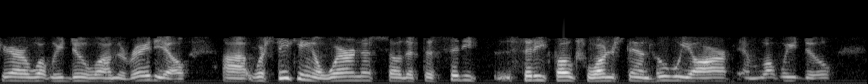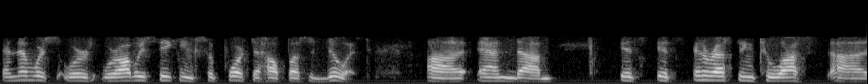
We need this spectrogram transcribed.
share what we do on the radio. Uh, we're seeking awareness so that the city city folks will understand who we are and what we do, and then we're we're we're always seeking support to help us do it. Uh, and um, it's it's interesting to us, uh,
